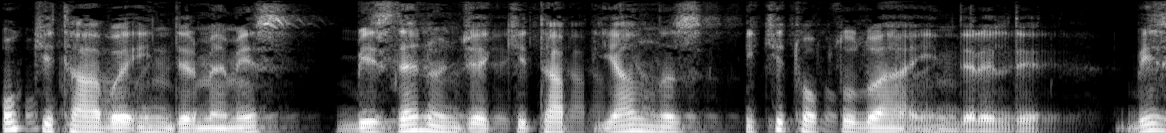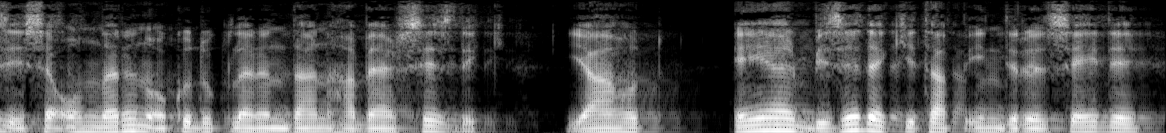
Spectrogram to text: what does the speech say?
O kitabı indirmemiz bizden önce kitap yalnız iki topluluğa indirildi. Biz ise onların okuduklarından habersizdik. Yahut eğer bize de kitap indirilseydi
